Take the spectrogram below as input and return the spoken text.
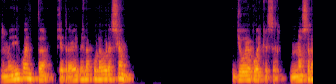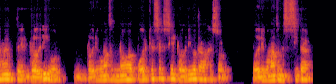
me di cuenta que a través de la colaboración yo voy a poder crecer. No solamente Rodrigo, Rodrigo Matos no va a poder crecer si el Rodrigo trabaja solo. Rodrigo Matos necesita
